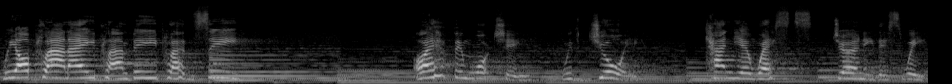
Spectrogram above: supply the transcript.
We are plan A, plan B, plan C. I have been watching with joy Kanye West's journey this week.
